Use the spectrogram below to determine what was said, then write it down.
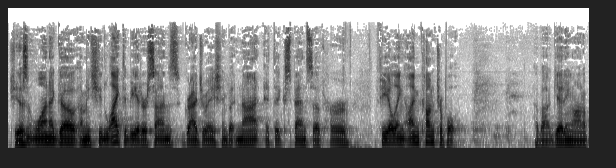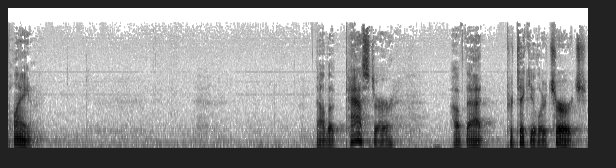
She doesn't want to go, I mean, she'd like to be at her son's graduation, but not at the expense of her feeling uncomfortable about getting on a plane. Now, the pastor of that particular church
